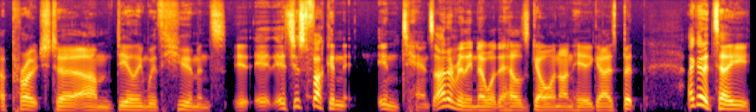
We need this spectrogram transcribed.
approach to um, dealing with humans. It, it, it's just fucking intense. I don't really know what the hell's going on here, guys, but I got to tell you,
